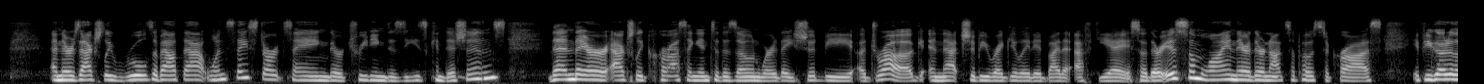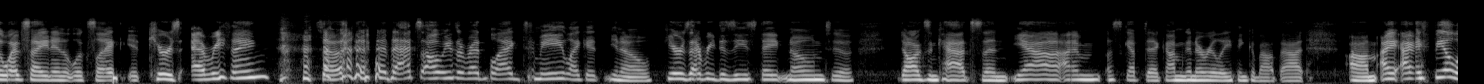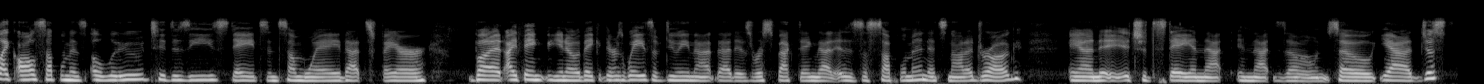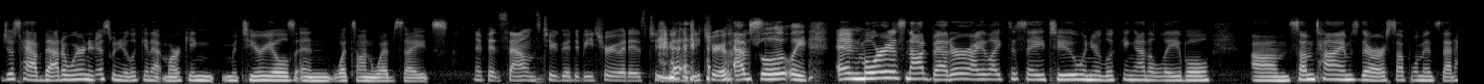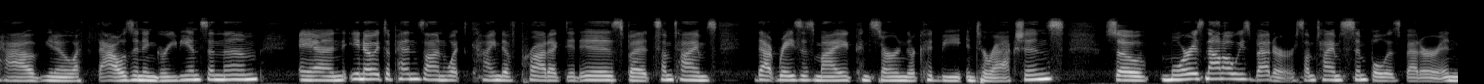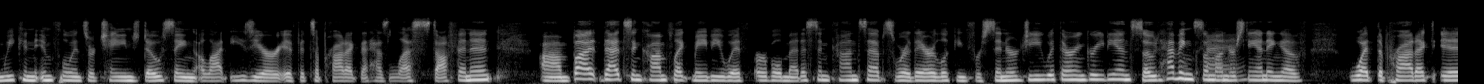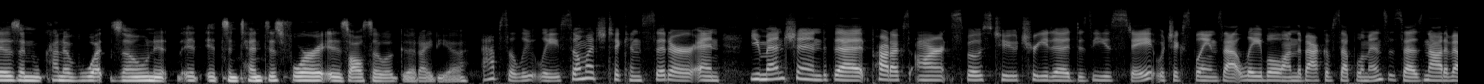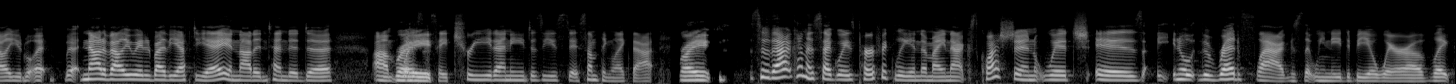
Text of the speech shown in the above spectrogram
and there's actually rules about that once they start saying they're treating disease conditions then they're actually crossing into the zone where they should be a drug and that should be regulated by the FDA. So there is some line there they're not supposed to cross. If you go to the website and it looks like it cures everything, so that's always a red flag to me like it, you know, cures every disease state known to dogs and cats, then yeah, I'm a skeptic. I'm going to really think about that. Um, I, I feel like all supplements allude to disease states in some way. That's fair but I think you know they, there's ways of doing that that is respecting that is a supplement. It's not a drug, and it should stay in that in that zone. So yeah, just just have that awareness when you're looking at marking materials and what's on websites. If it sounds too good to be true, it is too good to be true. Absolutely, and more is not better. I like to say too when you're looking at a label. Um, sometimes there are supplements that have you know a thousand ingredients in them and, you know, it depends on what kind of product it is, but sometimes that raises my concern. There could be interactions. So, more is not always better. Sometimes simple is better, and we can influence or change dosing a lot easier if it's a product that has less stuff in it. Um, but that's in conflict maybe with herbal medicine concepts where they're looking for synergy with their ingredients. So, having okay. some understanding of what the product is and kind of what zone it, it, its intent is for is also a good idea. Absolutely. So much to consider. And you mentioned that products aren't supposed to treat a disease state, which explains that label on the back of supplements. It says not evaluated, not evaluated by the FDA and not intended to um, right. what does it say? Treat any disease, something like that. Right so that kind of segues perfectly into my next question, which is, you know, the red flags that we need to be aware of. Like,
